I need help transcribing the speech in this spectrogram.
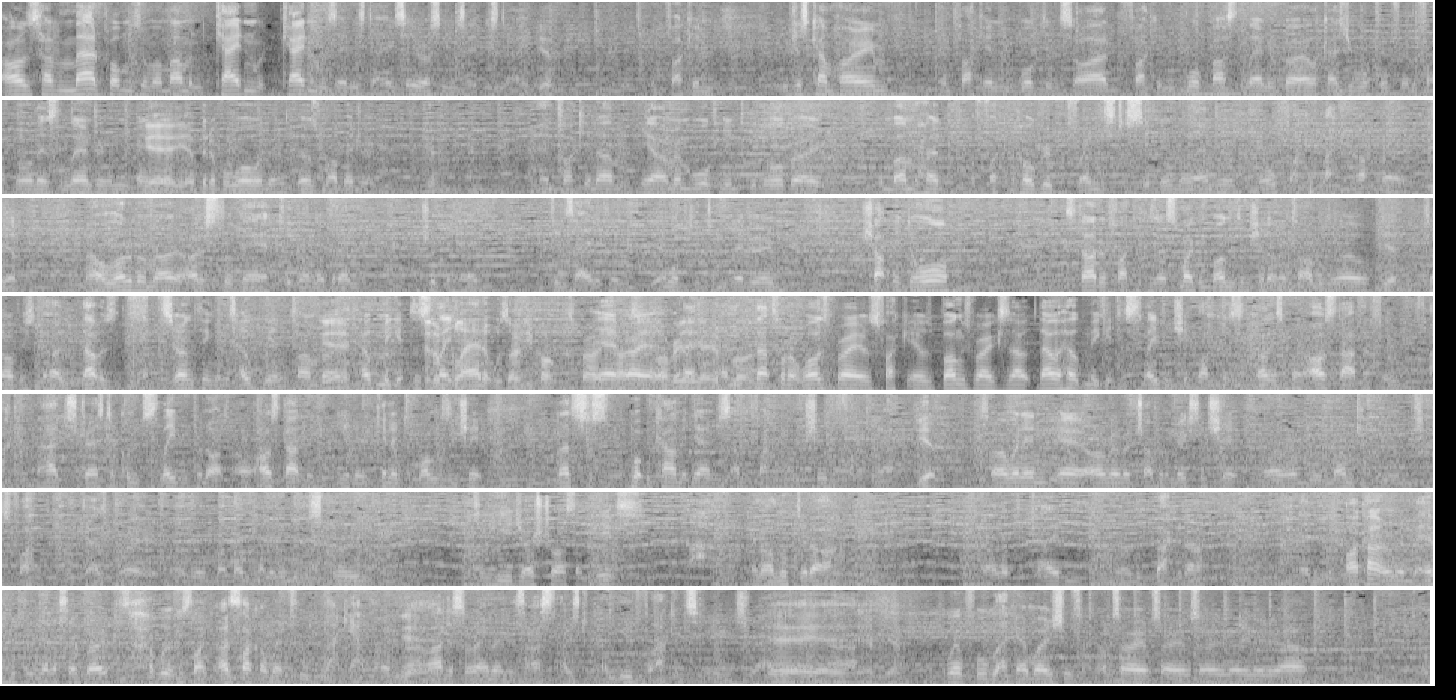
I was having mad problems with my mum and Caden. Caden was there this day. C. Rossi was there this day. Yep. And fucking, we just come home and fucking walked inside. Fucking walked past the laundry bro. Like as you walk in through the front door, there's the laundry and, and Yeah, a, bit of a wall, and there, there was my bedroom. Yep. And fucking um, yeah, I remember walking into the door, bro. The mum had a fucking whole group of friends just sitting in the room, all fucking blacking up, bro. Yep. A lot of them, bro, I just stood there, took one look at them, shook my head, didn't say anything. Yeah. Walked into my bedroom, shut my door, started fucking because I was smoking bongs and shit at the time as well. Yeah. So obviously uh, that was the only thing that was helping me at the time, bro. Yeah. Helping me get to And sleep. I'm glad it was only bongs, bro. Yeah, bro. I really and, am. and that's what it was, bro. It was fuck. It was bongs, bro. Because they, they were helping me get to sleep and shit. Like, because at this point, I was starting to feel fucking bad, stressed. I couldn't sleep for nights. I, I was starting to you know get into bongs and shit. And that's just what would calm me down. Just have a fucking long chill the fuck out. Yep. So I went in. Yeah, I remember chopping a mix and shit. And I remember my mum coming in. She was fucking cooked as bro. I remember my mum coming in with a spoon. I said, "Here, Josh, try some of this." And I looked at her. And I looked at Caden. And I looked back at her. And I can't remember everything that I said, bro, because it was like it's like I went full blackout mode. bro. Yeah. I just remember. I was, I was getting, are you fucking serious, right? Yeah, yeah, And, uh, yeah, yeah. Went full blackout mode. She was like, I'm sorry, I'm sorry, I'm sorry, ready, ready, uh.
